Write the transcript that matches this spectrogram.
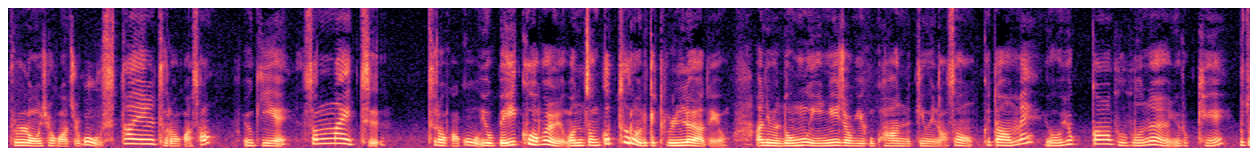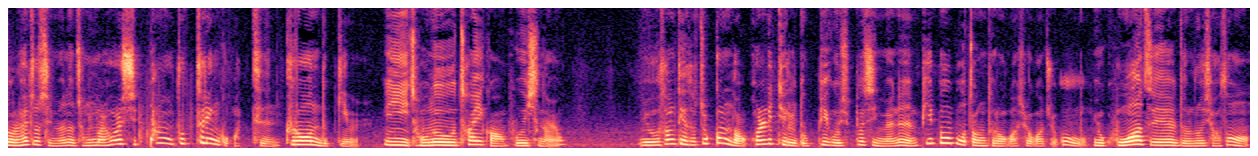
불러오셔가지고 스타일 들어가서 여기에 sunlight 들어가고 이 메이크업을 완전 끝으로 이렇게 돌려야 돼요. 아니면 너무 인위적이고 과한 느낌이 나서 그 다음에 이 효과 부분을 이렇게 조절을 해주시면 정말 훨씬 팡 터트린 것 같은 그런 느낌. 이 전후 차이가 보이시나요? 이 상태에서 조금 더 퀄리티를 높이고 싶으시면 피부 보정 들어가셔가지고 이 고화질 누르셔서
